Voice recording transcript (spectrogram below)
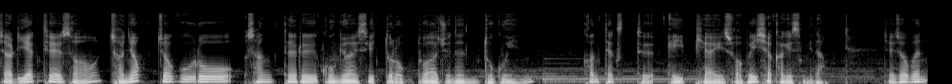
자, React에서 전역적으로 상태를 공유할 수 있도록 도와주는 도구인 Context API 수업을 시작하겠습니다. 제 수업은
